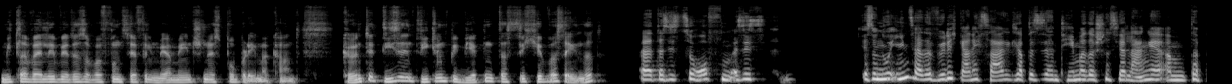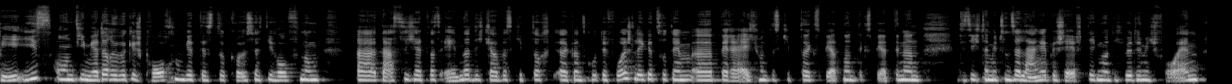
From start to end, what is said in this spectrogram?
Mittlerweile wird es aber von sehr viel mehr Menschen als Problem erkannt. Könnte diese Entwicklung bewirken, dass sich hier was ändert? Äh, das ist zu hoffen. Es ist Also nur Insider würde ich gar nicht sagen. Ich glaube, das ist ein Thema, das schon sehr lange am Tapet ist. Und je mehr darüber gesprochen wird, desto größer ist die Hoffnung, äh, dass sich etwas ändert. Ich glaube, es gibt auch äh, ganz gute Vorschläge zu dem Bereich und es gibt da Experten und Expertinnen, die sich damit schon sehr lange beschäftigen. Und ich würde mich freuen,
